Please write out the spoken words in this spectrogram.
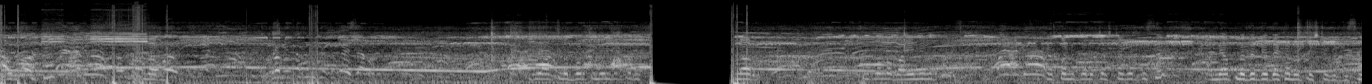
পরিস্থিতি আপনার যে আপনার চেষ্টা করতেছে। আমি আপনাদেরকে দেখানোর চেষ্টা করতেছি।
